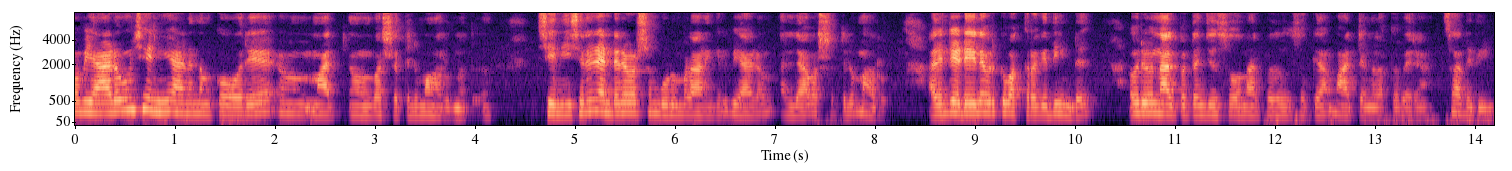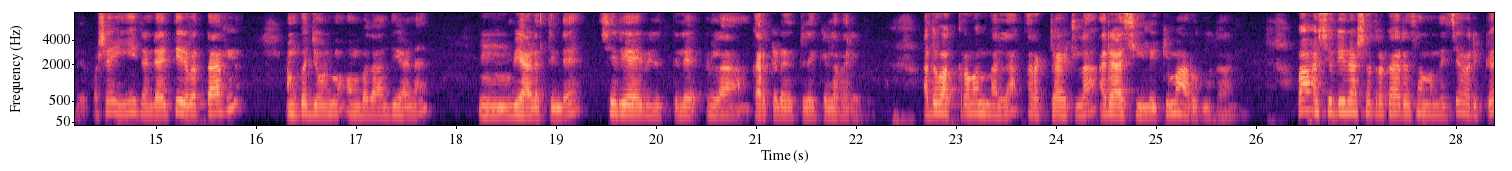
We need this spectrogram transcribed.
അപ്പോൾ വ്യാഴവും ശനിയാണ് നമുക്ക് ഓരോ വർഷത്തിൽ മാറുന്നത്. ശനീശ്വരൻ രണ്ടര വർഷം കൂടുമ്പോഴാണെങ്കിൽ വ്യാഴം എല്ലാ വർഷത്തിലും മാറും. അതിന്റെ ഇടയിൽ അവർക്ക് വക്രഗതി ഉണ്ട്. ഒരു നാൽപ്പത്തഞ്ച് ദിവസമോ നാൽപ്പത് ദിവസമൊക്കെ മാറ്റങ്ങളൊക്കെ വരാൻ സാധ്യതയുണ്ട്. പക്ഷേ ഈ രണ്ടായിരത്തി ഇരുപത്താറിൽ നമുക്ക് ജൂൺ ഒമ്പതാം തീയതിയാണ് വ്യാഴത്തിന്റെ ശരിയായ വിധത്തിൽ ഉള്ള കർക്കിടകത്തിലേക്കുള്ള വരവ്. അത് വക്രമെന്നല്ല കറക്റ്റായിട്ടുള്ള രാശിയിലേക്ക് മാറുന്നതാണ്. അപ്പോൾ അശ്വതി നക്ഷത്രക്കാരെ സംബന്ധിച്ച് അവർക്ക്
